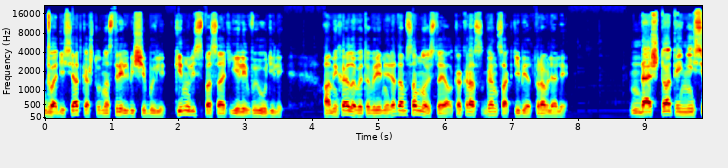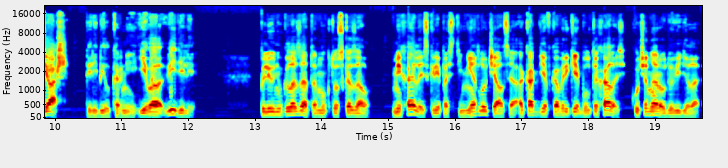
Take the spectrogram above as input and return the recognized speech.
Два десятка, что на стрельбище были, кинулись спасать, еле выудили. А Михайло в это время рядом со мной стоял, как раз гонца к тебе отправляли. «Да что ты несешь?» – перебил Корней. «Его видели?» Плюнь в глаза тому, кто сказал. Михайло из крепости не отлучался, а как девка в реке бултыхалась, куча народу видела.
